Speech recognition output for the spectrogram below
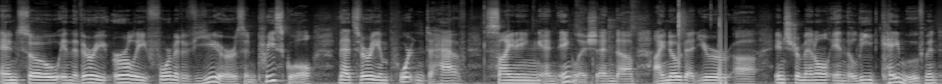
And so in the very early formative years in preschool, that's very important to have signing and English. And um, I know that you're uh, instrumental in the Lead K movement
